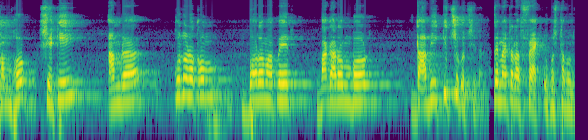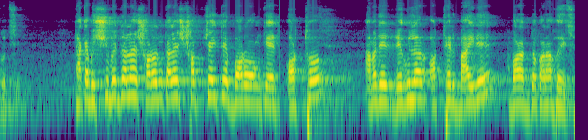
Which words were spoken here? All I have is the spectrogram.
সম্ভব, সেটি আমরা কোনো রকম বড় মাপের বাগাড়ম্বর দাবি কিচ্ছু করছি না। ম্যাটার অফ ফ্যাক্ট উপস্থাপন করছি। ঢাকা বিশ্ববিদ্যালয়ের স্মরণকালের সবচাইতে বড় অঙ্কের অর্থ আমাদের রেগুলার অর্থের বাইরে বরাদ্দ করা হয়েছে।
